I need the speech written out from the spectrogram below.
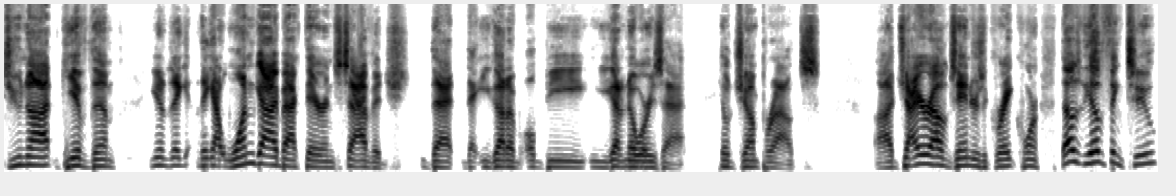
Do not give them, you know, they they got one guy back there in Savage that that you gotta be you gotta know where he's at. He'll jump routes. Uh Jaire Alexander's a great corner. That was the other thing too,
